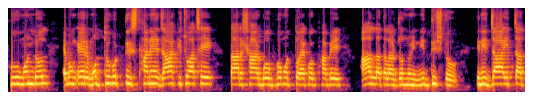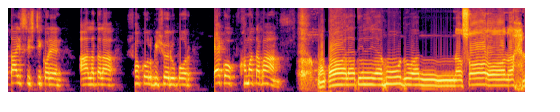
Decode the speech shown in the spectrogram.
ভূমণ্ডল এবং এর মধ্যবর্তী স্থানে যা কিছু আছে, তার সার্বভৌমত্ব এককভাবে আল্লাহ তালার জন্যই নির্দিষ্ট। তিনি যা ইচ্ছা তাই সৃষ্টি করেন আল্লাহ তালা সকল বিষয়ের উপর একক ক্ষমতাবান وقالت اليهود والنصارى نحن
